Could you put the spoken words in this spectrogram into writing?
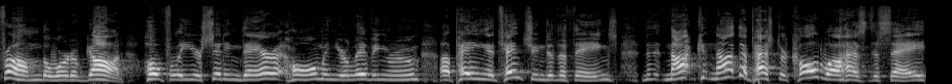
from the Word of God. Hopefully, you're sitting there at home in your living room uh, paying attention to the things, that not, not that Pastor Caldwell has to say,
